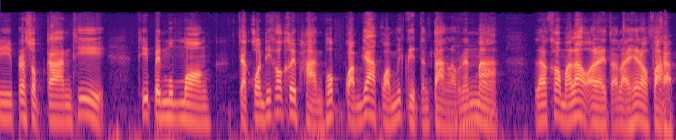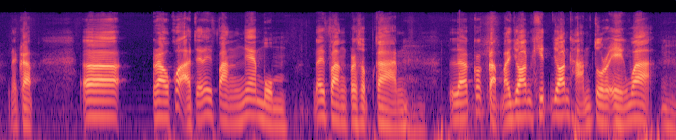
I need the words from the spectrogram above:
มีประสบการณ์ที่ที่เป็นมุมมองจากคนที่เขาเคยผ่านพบความยากความวิกฤตต่าง ๆ เหล่านั้นมา แล้วเข้ามาเล่าอะไรต่ออะไรให้เราฟังครับนะครับเอ่อเราก็อาจจะได้ฟังแง่มุม ได้ฟังประสบการณ์ แล้วก็กลับมาย้อนคิดย้อนถามตัวเราเองว่าอืม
